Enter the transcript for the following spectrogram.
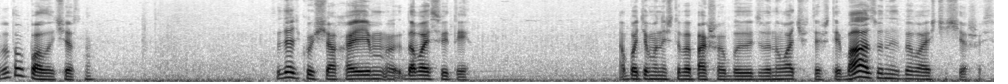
Зато впали, чесно. Сидять в кущах, а їм е, давай світи. А потім вони ж тебе першого будуть звинувачувати, що ти базу не збиваєш чи ще щось.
